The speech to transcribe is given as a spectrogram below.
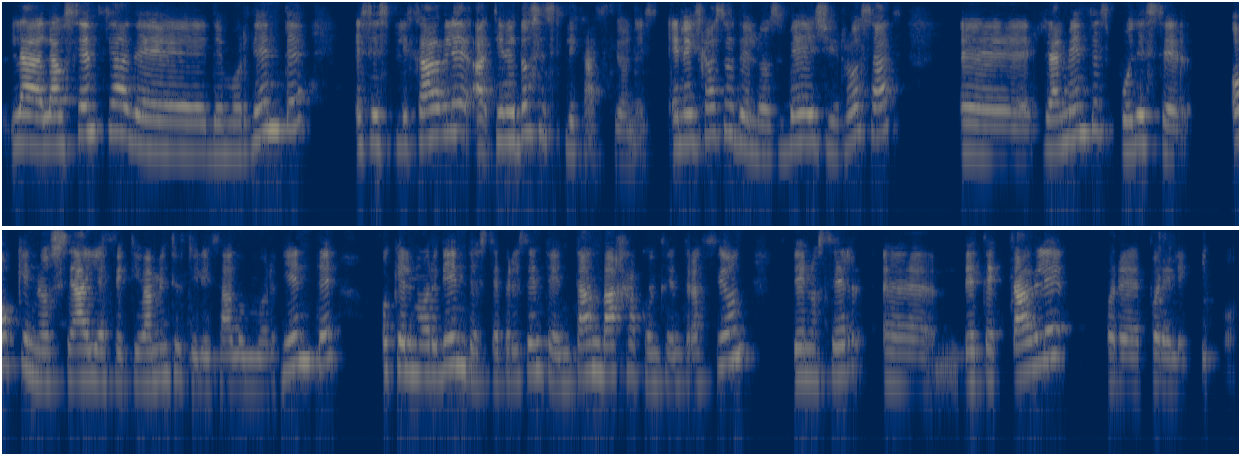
la, la, ausencia de, de es explicable, ah, tiene dos explicaciones. En el caso de los beige y rosas, eh, realmente puede ser o que no se haya efectivamente utilizado un mordiente o que el mordiente esté presente en tan baja concentración de no ser eh, detectable por, eh, por, el equipo.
